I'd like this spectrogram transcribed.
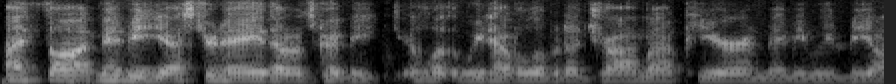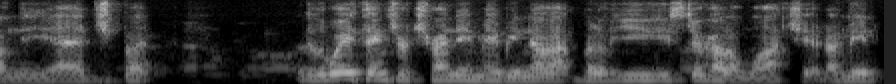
I thought maybe yesterday that it was going to be we'd have a little bit of drama up here, and maybe we'd be on the edge. But the way things are trending, maybe not. But you, you still got to watch it. I mean,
